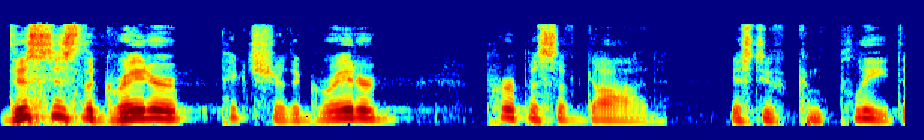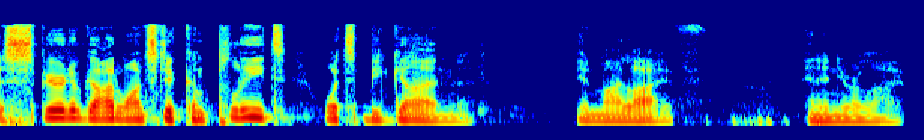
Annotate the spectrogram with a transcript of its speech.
This is the greater picture, the greater purpose of God is to complete. The Spirit of God wants to complete what's begun in my life and in your life.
